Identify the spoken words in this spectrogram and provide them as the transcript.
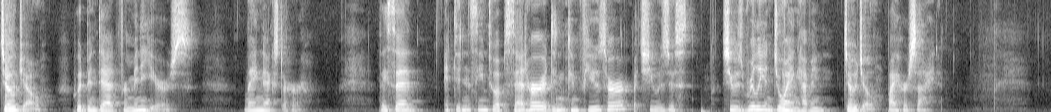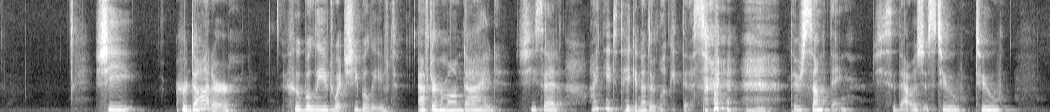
Jojo, who had been dead for many years, laying next to her. They said it didn't seem to upset her, it didn't confuse her, but she was just, she was really enjoying having Jojo by her side. She, her daughter, who believed what she believed, after her mom died, she said, I need to take another look at this. There's something. She said that was just too, too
